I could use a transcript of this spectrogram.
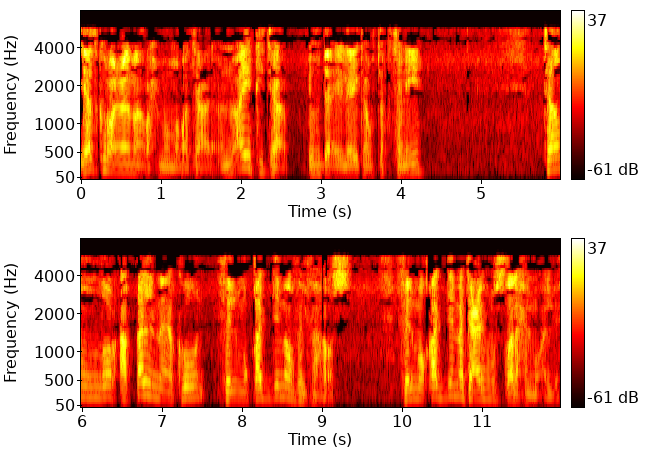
يذكر العلماء رحمهم الله تعالى أنه أي كتاب يهدى إليك أو تقتنيه تنظر أقل ما يكون في المقدمة وفي الفهرس. في المقدمة تعرف مصطلح المؤلف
